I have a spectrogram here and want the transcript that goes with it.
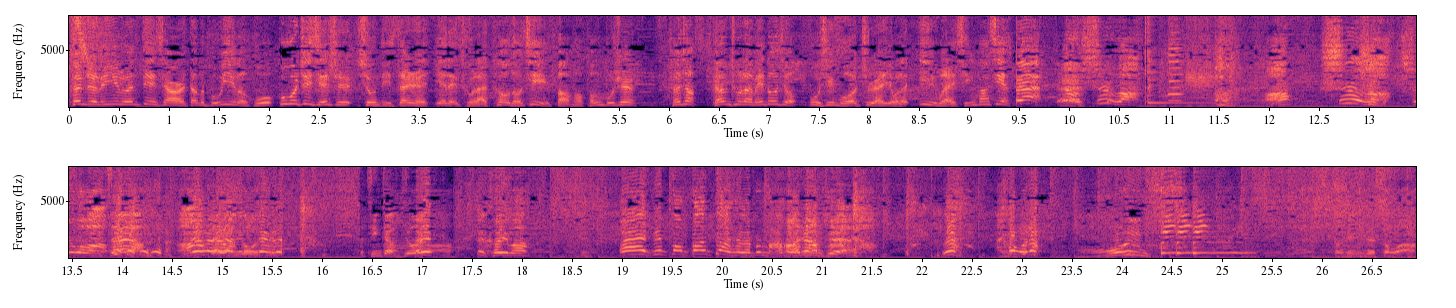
看着林依轮店小二当的不亦乐乎。不过这闲时，兄弟三人也得出来透透气、放放风，不是？瞧瞧，刚出来没多久，付辛博居然有了意外新发现。哎，有柿子啊，柿子吃过吗？摘两啊，摘两个我吃，这挺讲究的啊。这可以吗？哎，别帮帮掉下来，不是麻烦爬上去。来，看我的。哎。小心你的手啊！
